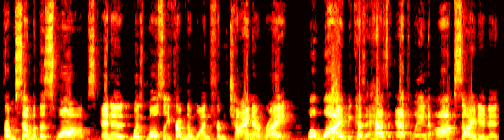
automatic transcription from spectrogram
from some of the swabs, and it was mostly from the ones from China, right? Well, why? Because it has ethylene oxide in it.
